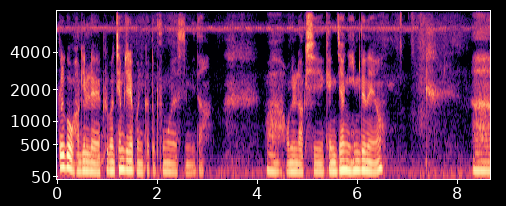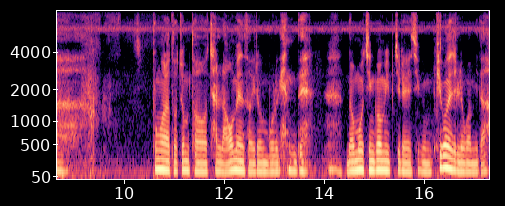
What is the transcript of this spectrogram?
끌고 가길래 그건 챔질해 보니까 또 붕어였습니다. 와, 오늘 낚시 굉장히 힘드네요. 아, 붕어라도 좀 더 잘 나오면서 이러면 모르겠는데. 너무 진검 입질에 지금 피곤해지려고 합니다.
